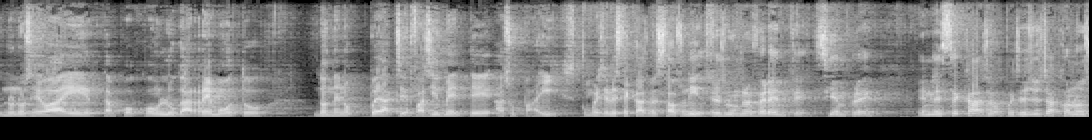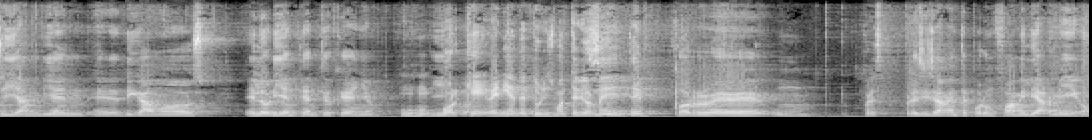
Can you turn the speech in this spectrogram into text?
uno no se va a ir tampoco a un lugar remoto donde no pueda acceder fácilmente a su país, como es en este caso Estados Unidos. Es un referente, siempre. En este caso, pues ellos ya conocían bien, eh, digamos, el oriente antioqueño. Uh -huh. ¿Por qué? ¿Venían de turismo anteriormente? Sí, por eh, un, precisamente por un familiar mío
